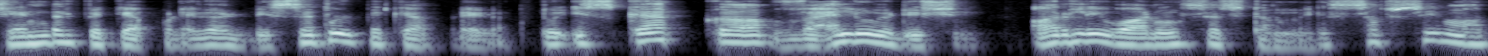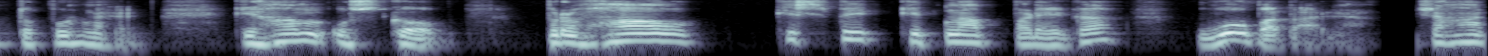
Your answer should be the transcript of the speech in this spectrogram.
जेंडर पे क्या पड़ेगा? डिसेबल पे क्या पड़ेगा? तो इस कैप का value addition early warning system में सबसे महत्वपूर्ण है कि हम उसको प्रभाव किस पे कितना पड़ेगा, वो बता रहे हैं। जहाँ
